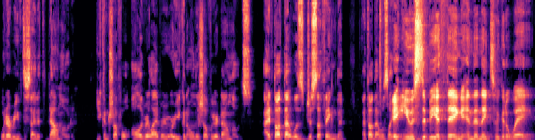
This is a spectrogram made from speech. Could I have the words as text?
whatever you've decided to download. You can shuffle all of your library, or you can only shuffle your downloads. I thought that was just a thing that I thought that was like It used to be a thing, and then they took it away.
